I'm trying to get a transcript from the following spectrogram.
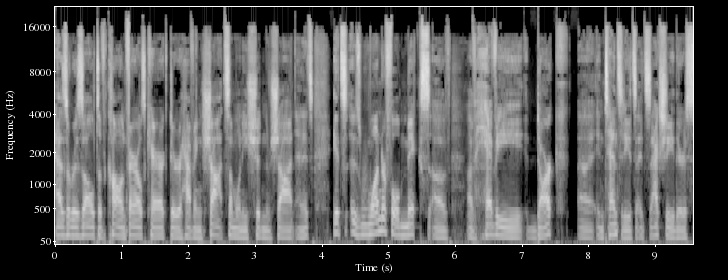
as a result of Colin Farrell's character having shot someone he shouldn't have shot, and it's it's this wonderful mix of of heavy, dark uh, intensity. It's it's actually there's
